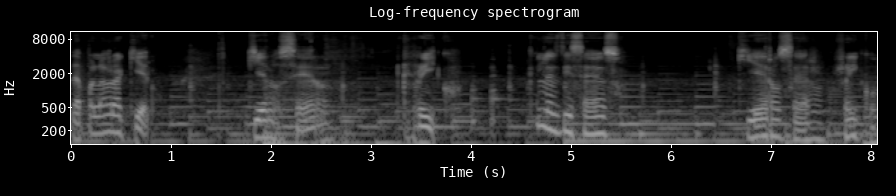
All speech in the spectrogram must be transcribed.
La palabra quiero. Quiero ser rico. ¿Qué les dice eso? Quiero ser rico.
